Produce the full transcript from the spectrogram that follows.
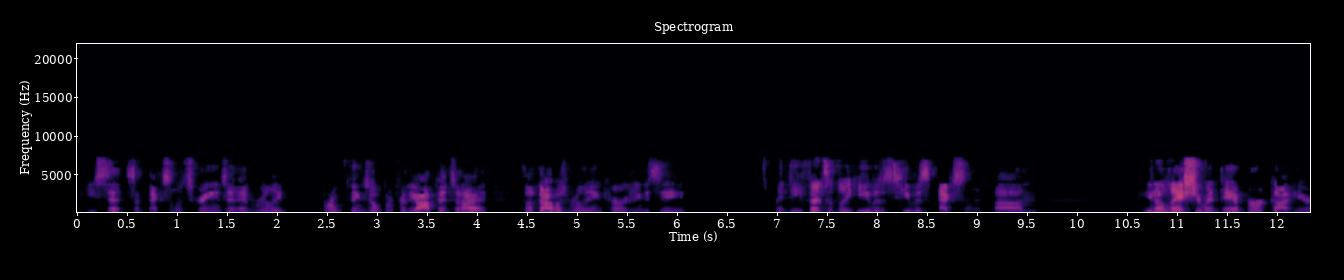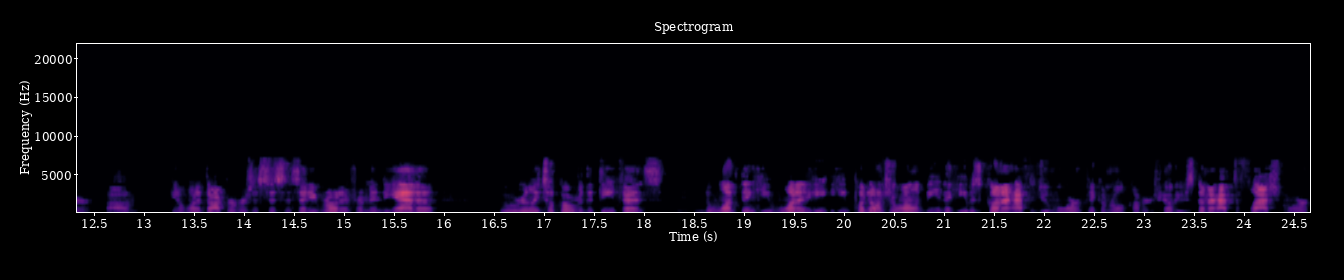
he set some excellent screens and, and really broke things open for the offense, and I thought that was really encouraging to see. And defensively, he was he was excellent. Um, you know, last year when Dan Burke got here, um, you know, one of Doc Rivers' assistants that he brought in from Indiana, who really took over the defense. The one thing he wanted, he he put it on Joel Embiid that he was to have to do more in pick and roll coverage. You know, he was to have to flash more,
